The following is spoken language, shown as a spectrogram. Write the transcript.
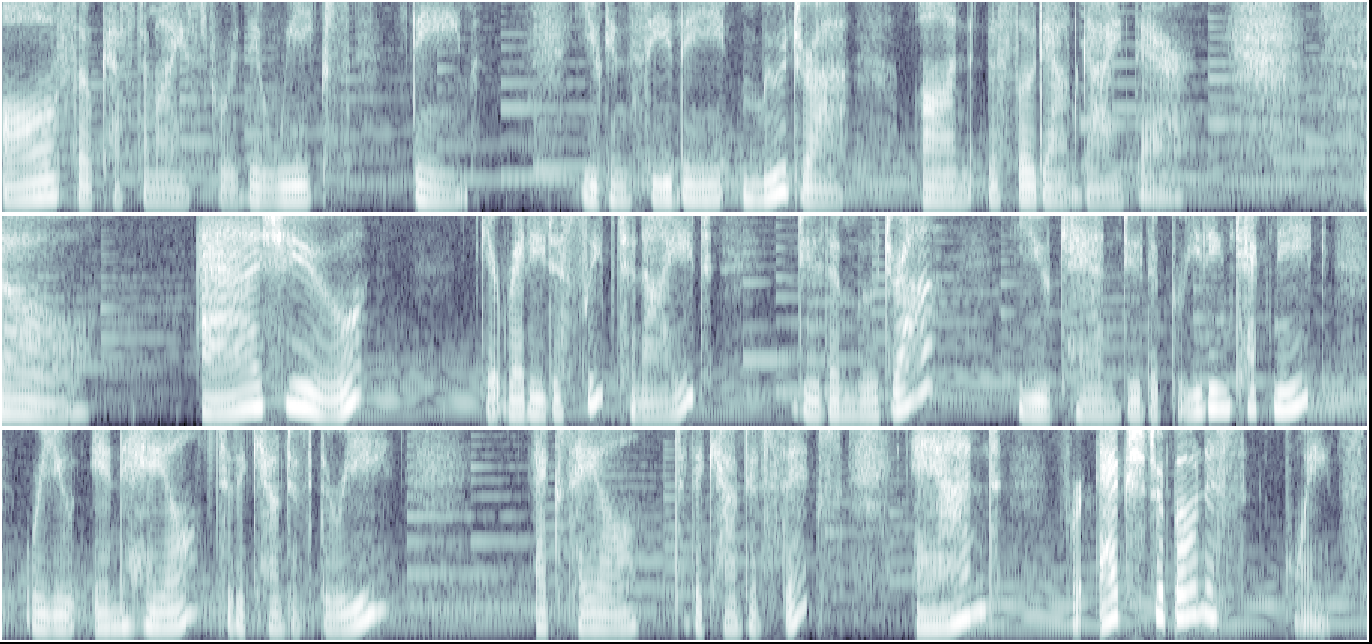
also customized for the week's theme. You can see the mudra on the slowdown guide there. So, as you get ready to sleep tonight, do the mudra. You can do the breathing technique where you inhale to the count of three, exhale to the count of six, and for extra bonus points,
